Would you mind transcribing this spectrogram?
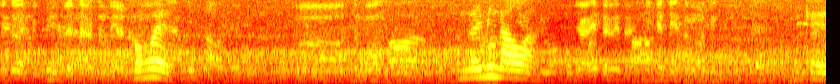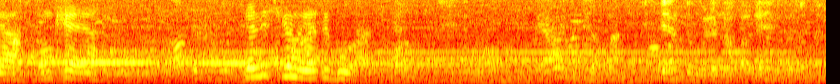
later have to move the side or something. From where? Uh, Sembawang. I mean now ah. Yeah, later, later. You can change Sembawang thing. Don't care ah. Don't care ah. At least film 也是 good ah. It's still to Woodland now, but then go the side.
